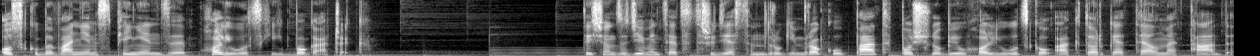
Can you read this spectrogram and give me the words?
oskubywaniem z pieniędzy hollywoodzkich bogaczek. W 1932 roku Pat poślubił hollywoodzką aktorkę Thelmę Todd.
